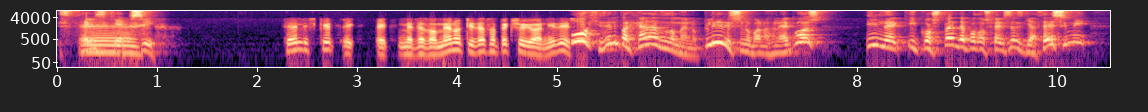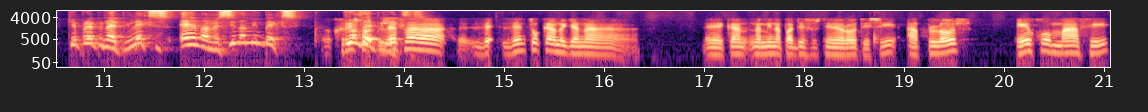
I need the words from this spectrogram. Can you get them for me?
Θέλεις Ε, σκέψη; Θέλεις και. Ε, ε, με δεδομένο ότι δεν θα παίξει ο Ιωαννίδης; Όχι, δεν υπάρχει κανένα δεδομένο. Πλήρης είναι ο Παναθηναϊκός, είναι 25 ποδοσφαιριστές διαθέσιμοι και πρέπει να επιλέξεις έναν εσύ να μην παίξει. Ποιον θα Χρήστο, δεν, επιλέξεις; θα, δε- δεν το κάνω για να, ε, κα- να μην απαντήσω στην ερώτηση. Απλώς έχω μάθει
